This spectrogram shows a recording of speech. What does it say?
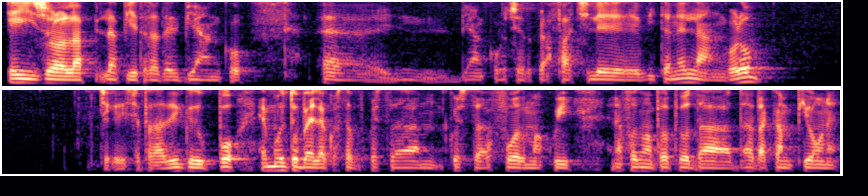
e isola la, la pietra del bianco. Eh, il bianco cerca facile vita nell'angolo cerca di separare il gruppo, è molto bella questa, questa, questa forma qui, è una forma proprio da, da, da campione,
